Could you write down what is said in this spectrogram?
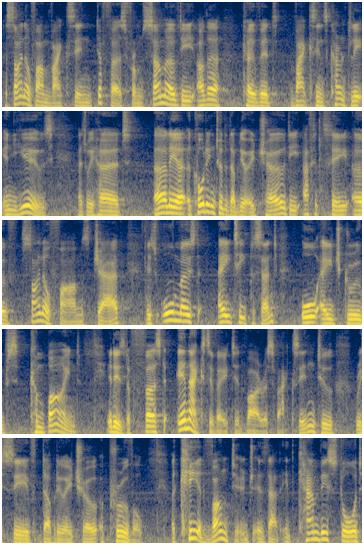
The Sinopharm vaccine differs from some of the other COVID vaccines currently in use. As we heard earlier, according to the WHO, the efficacy of Sinopharm's jab is almost 80%, all age groups combined. It is the first inactivated virus vaccine to receive WHO approval. A key advantage is that it can be stored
